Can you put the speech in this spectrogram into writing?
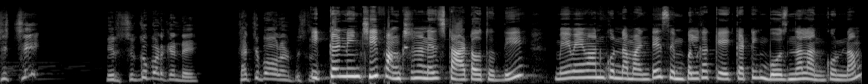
చిచ్చి మీరు సిగ్గుపడకండి. చచ్చిపోవాలనిపిస్తుంది. ఇక్కడి నుంచి ఫంక్షన్ అనేది స్టార్ట్ అవుతుంది. మేమేమనుకున్నామంటే సింపుల్గా కేక్ కటింగ్ భోజనాలు అనుకున్నాం.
